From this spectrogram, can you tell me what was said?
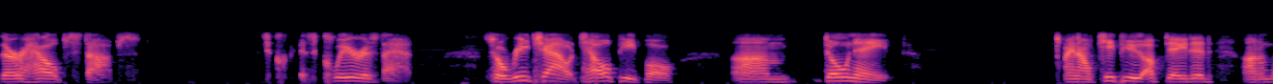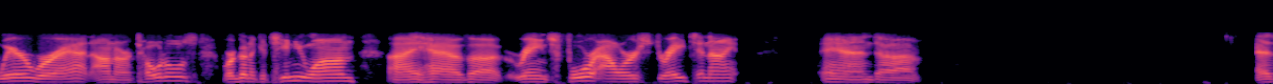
their help stops. It's as clear as that. So reach out, tell people, um, donate, and I'll keep you updated on where we're at on our totals. We're going to continue on. I have uh, ranged four hours straight tonight, and uh, as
